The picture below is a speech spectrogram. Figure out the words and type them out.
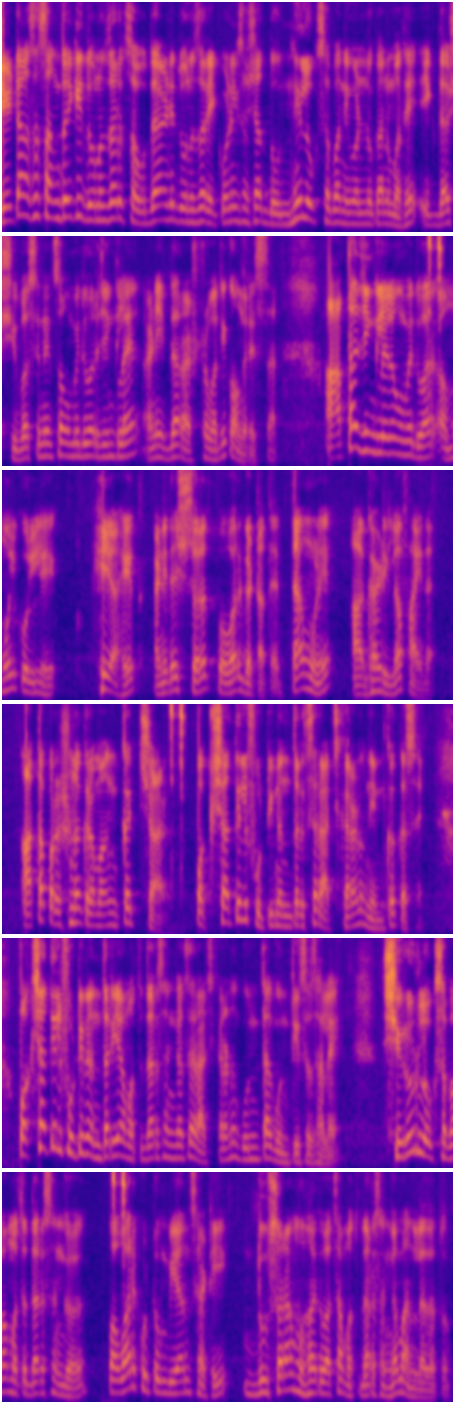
डेटा असं सांगतोय की दोन हजार चौदा आणि दोन हजार एकोणीस अशा दोन्ही लोकसभा निवडणुकांमध्ये एकदा शिवसेनेचा उमेदवार जिंकलाय आणि एकदा राष्ट्रवादी काँग्रेसचा. आता जिंकलेला उमेदवार अमोल कोल्हे हे आहेत आणि ते शरद पवार गटात आहेत. त्यामुळे आघाडीला फायदा आहे. आता प्रश्न क्रमांक चार. पक्षातील फुटीनंतरचं राजकारण नेमकं कसं आहे? पक्षातील फुटीनंतर या मतदारसंघाचं राजकारण गुंतागुंतीचं झालंय. शिरूर लोकसभा मतदारसंघ पवार कुटुंबियांसाठी दुसरा महत्त्वाचा मतदारसंघ मानला जातो.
